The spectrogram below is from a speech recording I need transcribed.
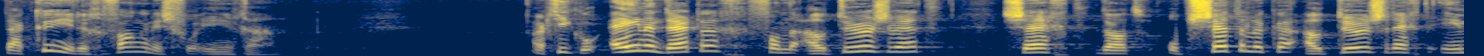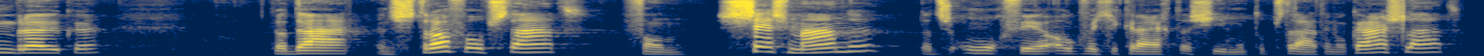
daar kun je de gevangenis voor ingaan. Artikel 31 van de auteurswet zegt dat opzettelijke auteursrechtinbreuken, dat daar een straf op staat van zes maanden. Dat is ongeveer ook wat je krijgt als je iemand op straat in elkaar slaat.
